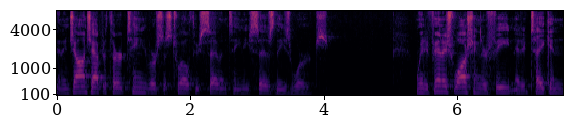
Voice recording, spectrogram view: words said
and in John chapter 13, verses 12 through 17, he says these words When he finished washing their feet and had taken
